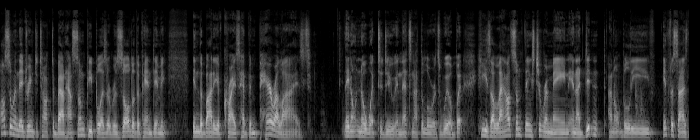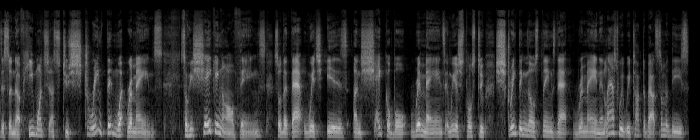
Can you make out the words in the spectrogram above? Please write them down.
also in that dream he talked about how some people as a result of the pandemic in the body of Christ have been paralyzed they don't know what to do and that's not the lord's will. But he's allowed some things to remain and i didn't i don't believe emphasize this enough. He wants us to strengthen what remains. So he's shaking all things so that that which is unshakable remains and we are supposed to strengthen those things that remain. And last week we talked about some of these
